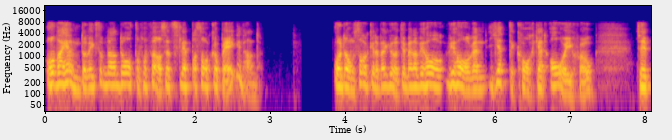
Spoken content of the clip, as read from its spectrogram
Och vad händer liksom när en dator får för sig att släppa saker på egen hand? Och de sakerna börjar gå ut. Jag menar vi har, vi har en jättekorkad AI-show Typ,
